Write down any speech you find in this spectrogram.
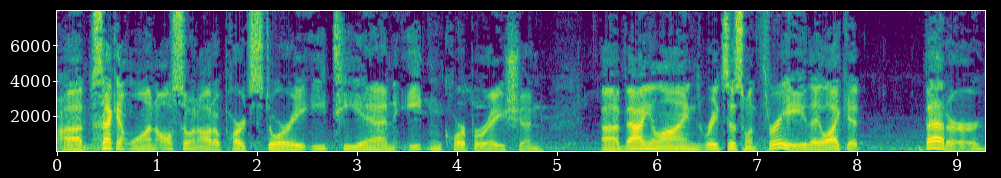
Uh, second one, also an auto parts story. ETN, Eaton Corporation. Uh, Value Line rates this one three. They like it better.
